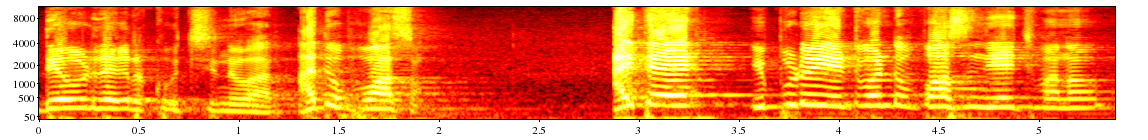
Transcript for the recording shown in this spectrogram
దేవుడి దగ్గర కూర్చునేవారు. అది ఉపవాసం. అయితే ఇప్పుడు ఎటువంటి ఉపవాసం చేయొచ్చు మనం?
